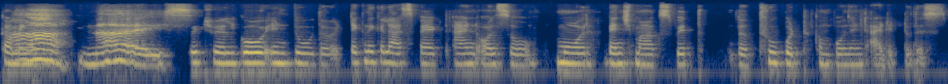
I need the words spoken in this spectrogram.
coming. Ah, nice. Which will go into the technical aspect and also more benchmarks with the throughput component added to this.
